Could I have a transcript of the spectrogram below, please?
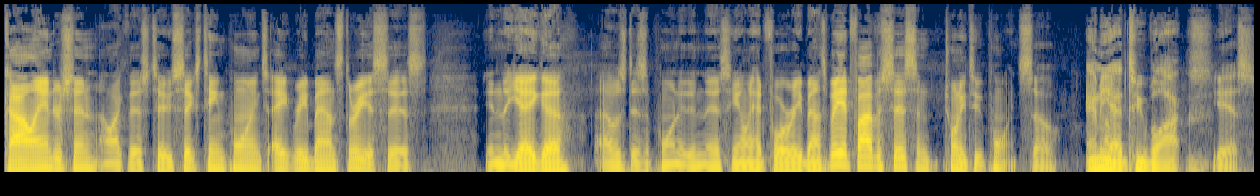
Kyle Anderson, I like this too. 16 points, 8 rebounds, 3 assists. In the Jaeger, I was disappointed in this. He only had 4 rebounds, but he had 5 assists and 22 points. So, And he Um, had two blocks. yes.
